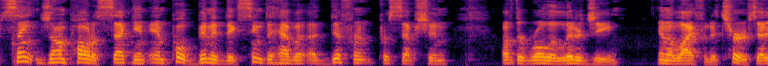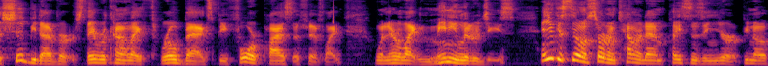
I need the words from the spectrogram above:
Saint John Paul II and Pope Benedict seem to have a, a different perception of the role of liturgy in the life of the church. That it should be diverse. They were kind of like throwbacks before Pius V, like when there were like many liturgies, and you can still sort of encounter that in places in Europe. You know,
